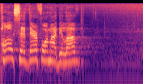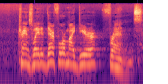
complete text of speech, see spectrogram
Paul said, Therefore, my beloved, translated, Therefore, my dear friends.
